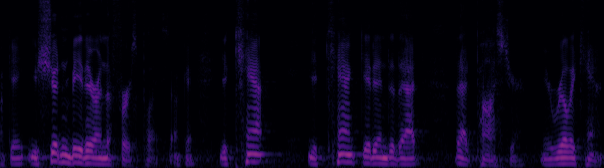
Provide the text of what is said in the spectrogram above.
Okay, you shouldn't be there in the first place. Okay, you can't you can't get into that that posture. You really can't.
